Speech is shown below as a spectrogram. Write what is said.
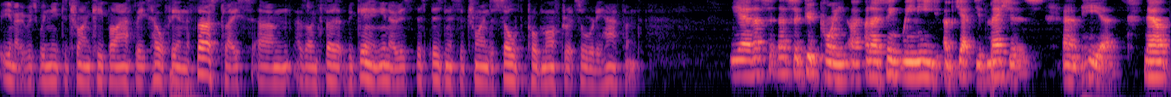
you know is we need to try and keep our athletes healthy in the first place um, as I inferred at the beginning you know is this business of trying to solve the problem after it's already happened Yeah, that's a, that's a good point, and I think we need objective measures um, here. Now,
